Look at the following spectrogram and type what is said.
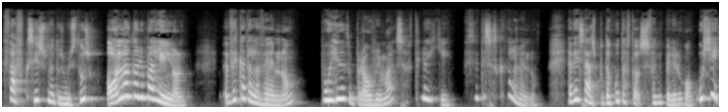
θα αυξήσουμε τους μισθούς όλων των υπαλλήλων. Δεν καταλαβαίνω πού είναι το πρόβλημα; Σε αυτή τη λογική. Δεν σας καταλαβαίνω. Δηλαδή εσάς που το ακούτε αυτό, σας φαίνεται περίεργο. Ουχή!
